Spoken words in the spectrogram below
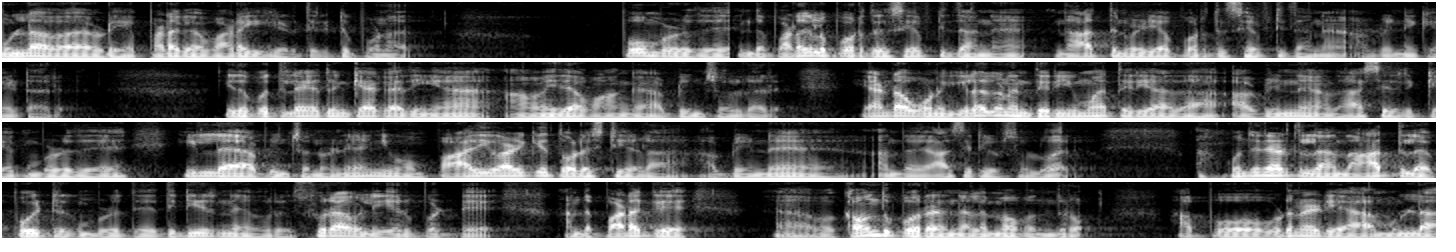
முல்லாவுடைய படகை வாடகைக்கு எடுத்துக்கிட்டு போனார். போகும்பொழுது இந்த படகுல போகிறது சேஃப்டி தானே? இந்த ஆற்றின் வழியாக போகிறது சேஃப்டி தானே? அப்படின்னு கேட்டார். இதை பற்றிலாம் எதுவும் கேட்காதீங்க. அமைதியாக வாங்க அப்படின்னு சொல்கிறாரு ஏன்டா உனக்கு இலக்கணம் தெரியுமா தெரியாதா? அப்படின்னு அந்த ஆசிரியர் கேட்கும் பொழுது இல்லை அப்படின்னு சொன்னோடனே நீ உன் பாதி வாழ்க்கையை தொலைச்சிட்டியடா அப்படின்னு அந்த ஆசிரியர் சொல்லுவார். கொஞ்ச நேரத்தில் அந்த ஆற்றுல போயிட்டுருக்கும் பொழுது திடீர்னு ஒரு சூறாவளி ஏற்பட்டு அந்த படகு கவுந்து போகிற நிலமை வந்துடும் அப்போது உடனடியாக முல்லா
